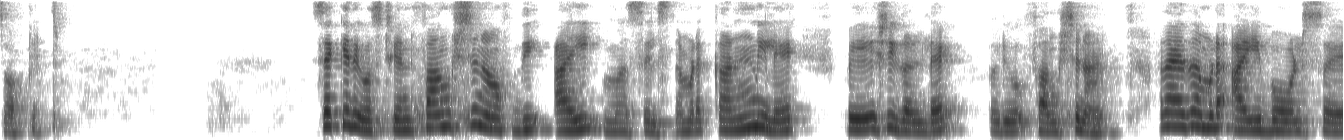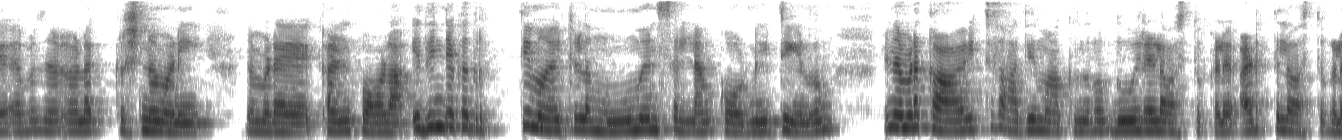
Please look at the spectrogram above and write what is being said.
socket second question function of the eye muscles നമ്മുടെ കണ്ണിലെ പേശികളുടെ ഒരു ഫങ്ഷൻ ആണ്. അതായത് നമ്മുടെ ഐബോൾസ് നമ്മുടെ കൃഷ്ണമണി നമ്മുടെ കൺപോള ഇതിന്റെയൊക്കെ കൃത്യമായിട്ടുള്ള മൂവ്മെന്റ്സ് എല്ലാം കോർഡിനേറ്റ് ചെയ്യുന്നതും പിന്നെ നമ്മുടെ കാഴ്ച സാധ്യമാക്കുന്ന ദൂരെയുള്ള വസ്തുക്കൾ അടുത്തുള്ള വസ്തുക്കൾ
